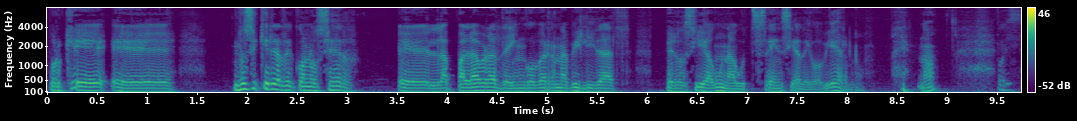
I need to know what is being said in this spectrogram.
Porque eh, no se quiere reconocer eh, la palabra de ingobernabilidad, pero sí a una ausencia de gobierno, ¿no? Pues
